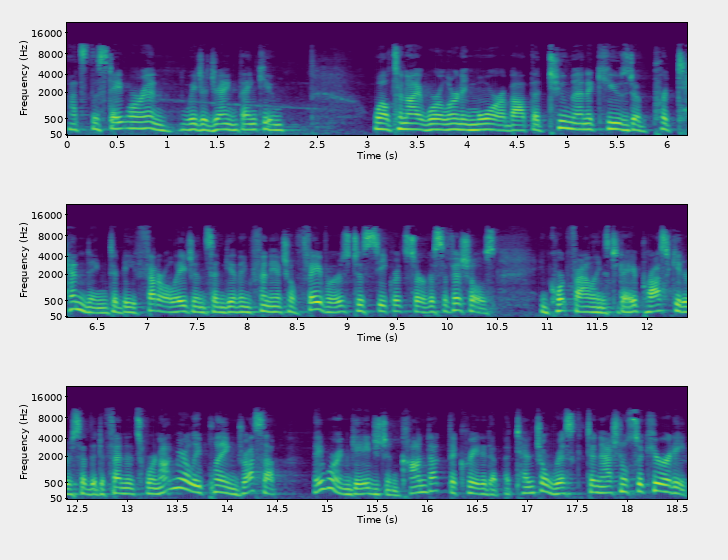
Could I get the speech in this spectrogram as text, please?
That's the state we're in. Weijia Jiang, thank you. Well, tonight we're learning more about the two men accused of pretending to be federal agents and giving financial favors to Secret Service officials. In court filings today, prosecutors said the defendants were not merely playing dress up, they were engaged in conduct that created a potential risk to national security.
